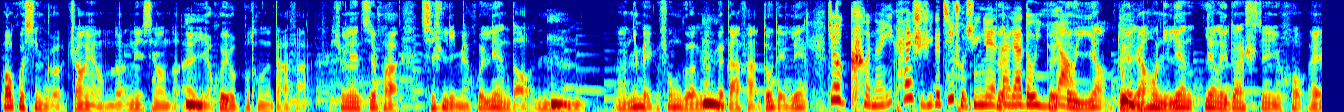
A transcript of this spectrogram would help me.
包括性格张扬的、内向的，哎，嗯也会有不同的打法。训练计划其实里面会练到，嗯嗯嗯、你每个风格、每个打法都得练，就可能一开始是一个基础训练，大家都一对，样都。一样。对，嗯然后你练练了一段时间以后，哎，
